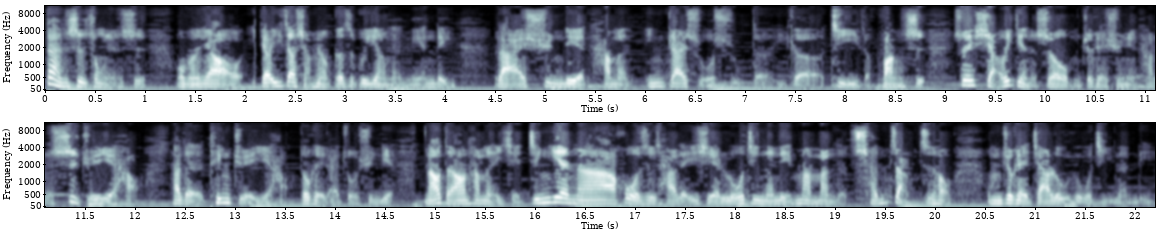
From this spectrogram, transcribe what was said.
但是重点是，我们要要依照小朋友各自不一样的年龄来训练他们应该所属的一个记忆的方式。所以小一点的时候，我们就可以训练他的视觉也好，他的听觉也好，都可以来做训练。然后等到他们一些经验啊，或者是他的一些逻辑能力慢慢的成长之后，我们就可以加入逻辑能力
